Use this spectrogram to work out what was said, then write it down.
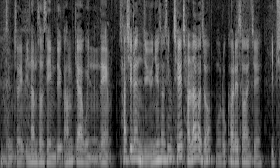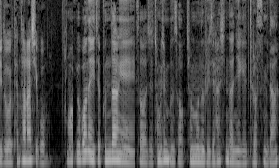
아무튼 저희 미남 선생님들과 함께 하고 있는데 사실은 이제 윤희 선생님 제일 잘 나가죠. 뭐 로컬에서 이제 입지도 탄탄하시고 어, 이번에 이제 분당에서 이제 정신분석 전문으로 이제 하신다는 얘기를 들었습니다.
